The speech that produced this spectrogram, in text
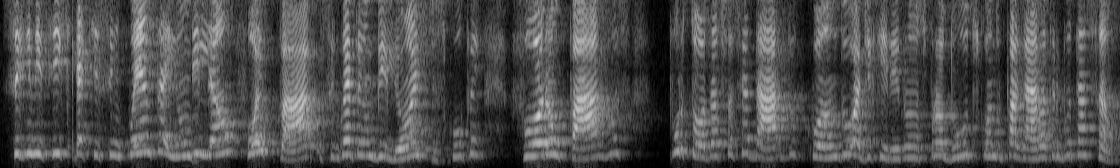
significa que 51 bilhão foi pago, 51 bilhões, desculpem, foram pagos por toda a sociedade quando adquiriram os produtos, quando pagaram a tributação.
